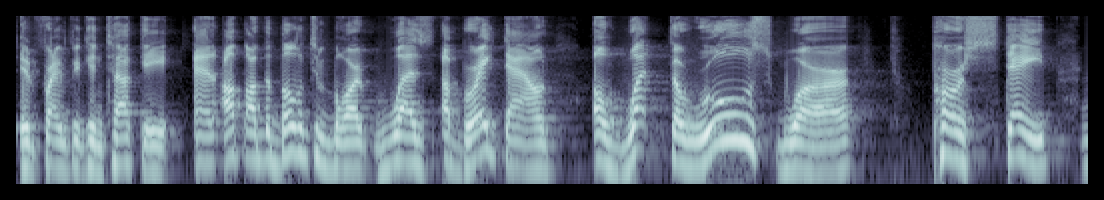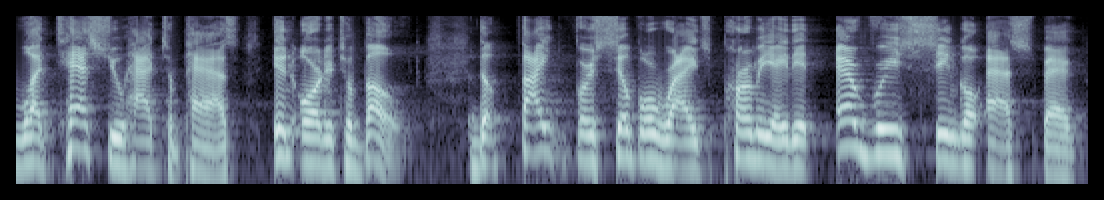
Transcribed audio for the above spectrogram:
in Frankfort, Kentucky. And up on the bulletin board was a breakdown of what the rules were per state, what tests you had to pass in order to vote the fight for civil rights permeated every single aspect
